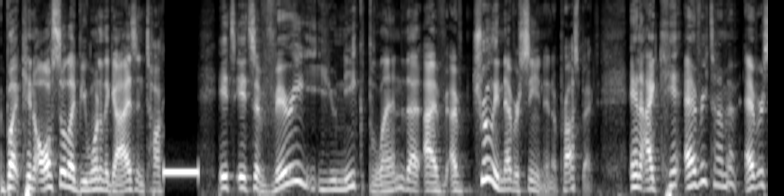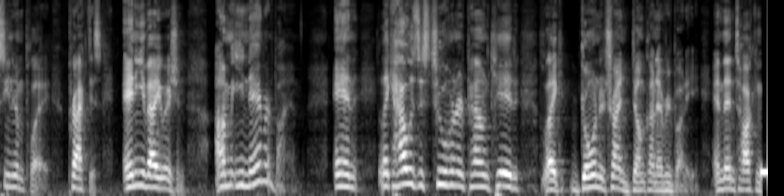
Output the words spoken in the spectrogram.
But can also like be one of the guys and talk it's it's a very unique blend that I've I've truly never seen in a prospect. And I can't every time I've ever seen him play, practice, any evaluation, I'm enamored by him. And like, how is this 200 pound kid like going to try and dunk on everybody and then talking?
